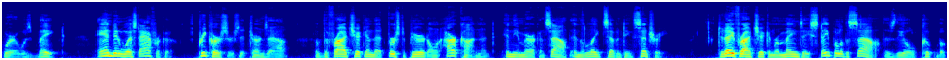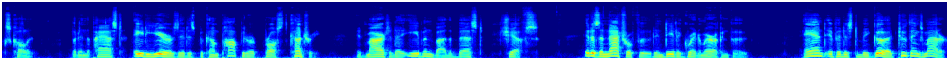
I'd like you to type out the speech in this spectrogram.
where it was baked, and in West Africa, precursors, it turns out, of the fried chicken that first appeared on our continent in the American South in the late 17th century. Today, fried chicken remains a staple of the South, as the old cookbooks call it, but in the past 80 years it has become popular across the country, admired today even by the best chefs. It is a natural food, indeed a great American food. And if it is to be good, two things matter.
